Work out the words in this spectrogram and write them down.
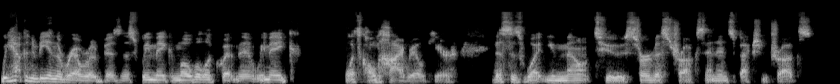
We happen to be in the railroad business. We make mobile equipment. We make what's called high rail gear. This is what you mount to service trucks and inspection trucks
